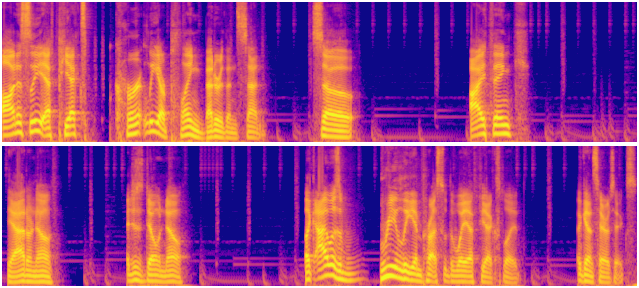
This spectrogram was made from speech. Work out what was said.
honestly, FPX currently are playing better than Sen. So I think yeah, I don't know. I just don't know. Like I was really impressed with the way FPX played against Heretics.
